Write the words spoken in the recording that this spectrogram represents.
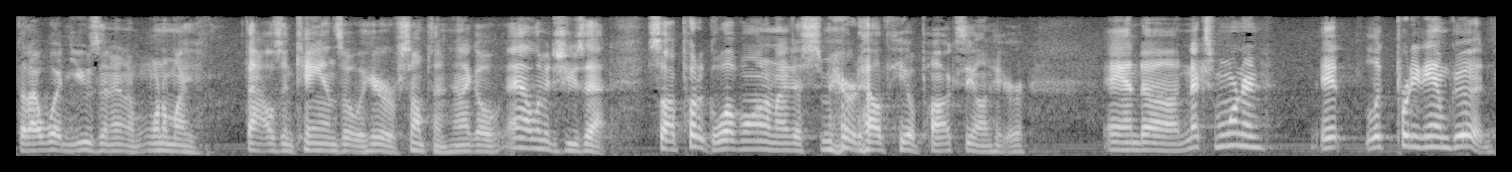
that I wasn't using in one of my thousand cans over here or something. And I go, eh, let me just use that. So I put a glove on and I just smeared out the epoxy on here. And uh, next morning, it looked pretty damn good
